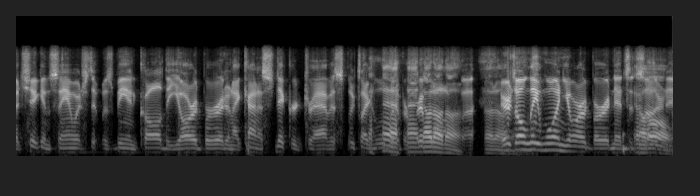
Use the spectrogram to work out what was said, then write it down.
a chicken sandwich that was being called the Yardbird, and I kind of snickered. Travis looked like a little bit of a rip no, no, no, uh, no, no, There's only one Yardbird, and it's at oh, Southern Ale.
